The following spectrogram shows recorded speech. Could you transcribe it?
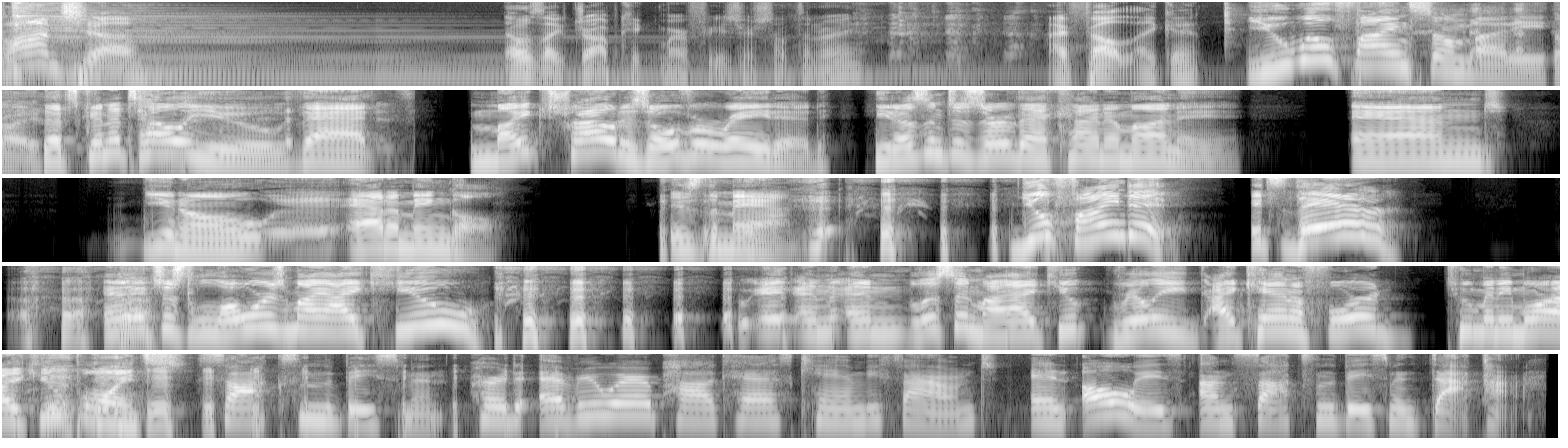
Slancha. That was like Dropkick Murphys or something, right? I felt like it. You will find somebody Right. that's going to tell you that Mike Trout is overrated. He doesn't deserve that kind of money. And, you know, Adam Engel is the man. You'll find it. It's there. And it just lowers my IQ. It- and and listen, my IQ really I can't afford too many more IQ points. Sox in the Basement. Heard everywhere podcasts can be found and always on soxinthebasement.com.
